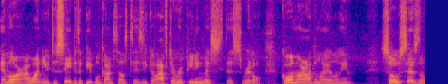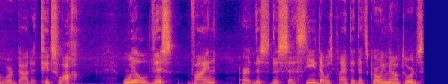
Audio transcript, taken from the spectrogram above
Emor, I want you to say to the people, God tells to Ezekiel, after repeating this, this riddle, Ko amar Adonai Elohim, so says the Lord God, titzlach, will this vine or this this uh, seed that was planted that's growing now towards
